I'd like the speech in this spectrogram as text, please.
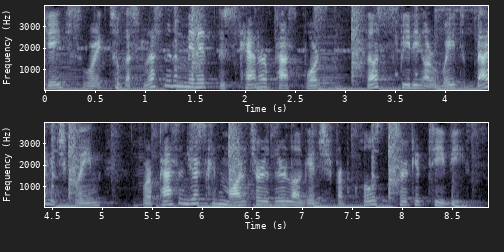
gates where it took us less than a minute to scan our passport, thus speeding our way to baggage claim where passengers can monitor their luggage from closed circuit TVs.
